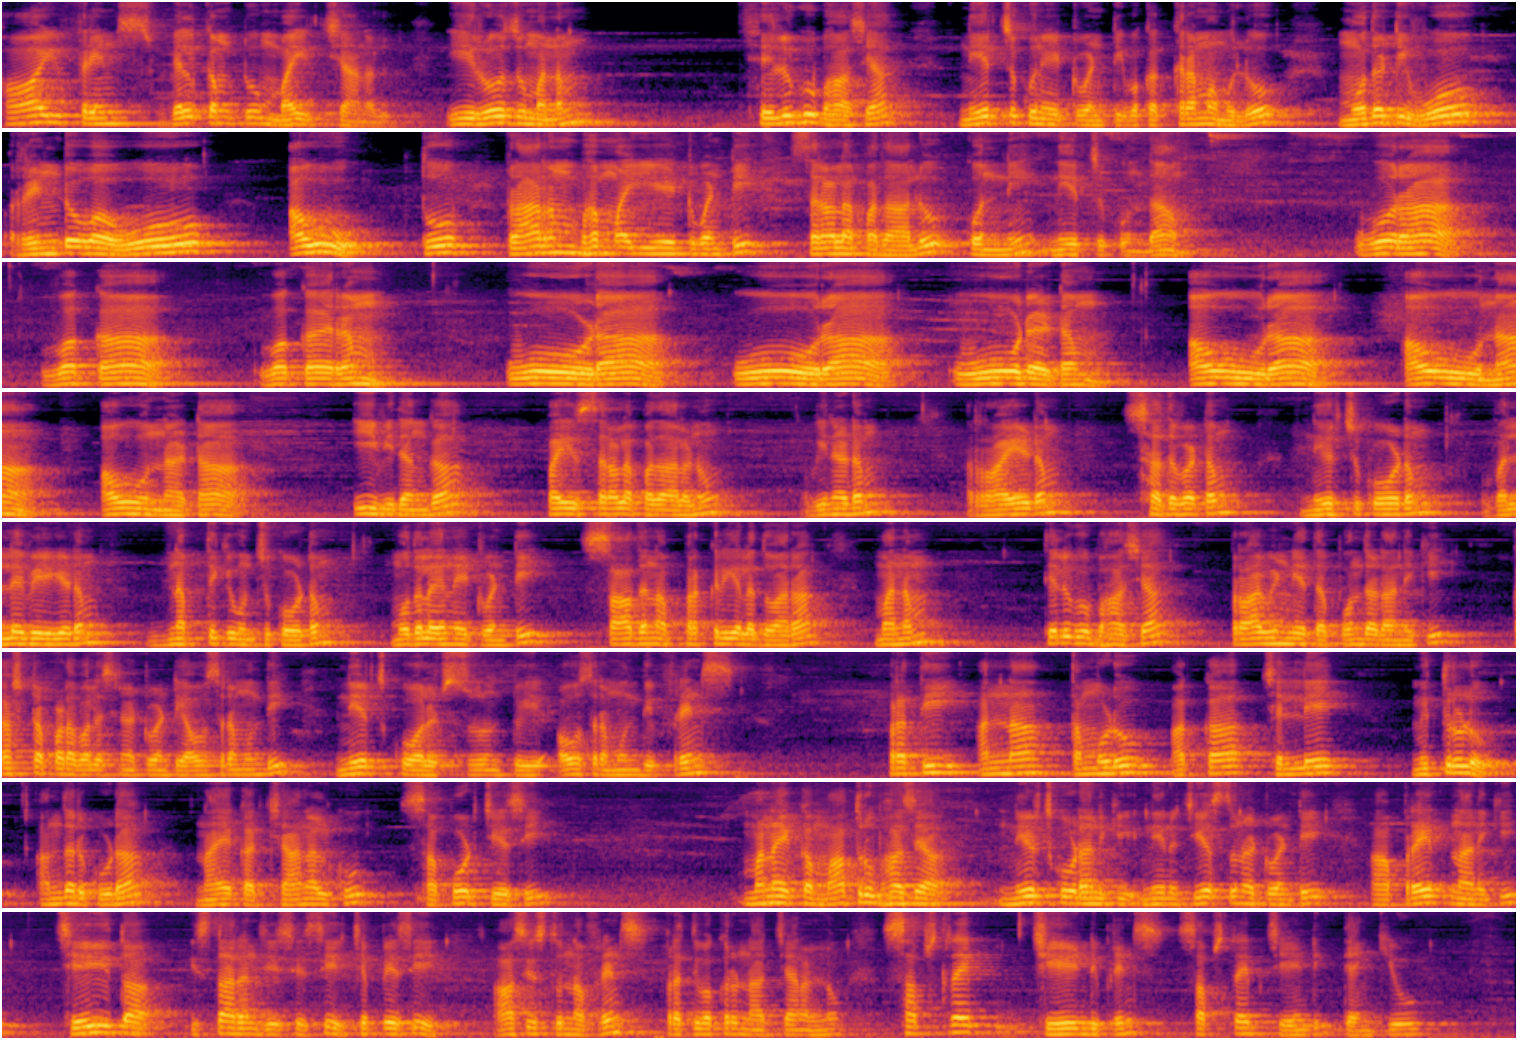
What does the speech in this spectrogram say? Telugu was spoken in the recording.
Hi friends welcome to my channel. ఈరోజు మనం తెలుగు భాష నేర్చుకునేటువంటి ఒక క్రమములో మొదటి ఓ రెండవ ఓ ఔతో ప్రారంభమయ్యేటువంటి సరళ పదాలు కొన్ని నేర్చుకుందాం. ఓరా ఒక ఒకరం ఓడా ఓరా ఓడటం ఔరా అవునా? అవునట. ఈ విధంగా పై సరళ పదాలను వినడం రాయడం చదవటం నేర్చుకోవడం వల్లెవేయడం జ్ఞప్తికి ఉంచుకోవడం మొదలైనటువంటి సాధన ప్రక్రియల ద్వారా మనం తెలుగు భాష ప్రావీణ్యత పొందడానికి కష్టపడవలసినటువంటి అవసరం ఉంది నేర్చుకోవాల్సినటువంటి అవసరం ఉంది ఫ్రెండ్స్ ప్రతి అన్న తమ్ముడు అక్క చెల్లె మిత్రులు అందరూ కూడా నా యొక్క ఛానల్కు సపోర్ట్ చేసి మన యొక్క మాతృభాష నేర్చుకోవడానికి నేను చేస్తున్నటువంటి ఆ ప్రయత్నానికి చేయుత ఇస్తారని చేసేసి చెప్పేసి ఆశిస్తున్న ఫ్రెండ్స్ ప్రతి ఒక్కరూ నా ఛానల్ను సబ్స్క్రైబ్ చేయండి ఫ్రెండ్స్. సబ్స్క్రైబ్ చేయండి. Thank you.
